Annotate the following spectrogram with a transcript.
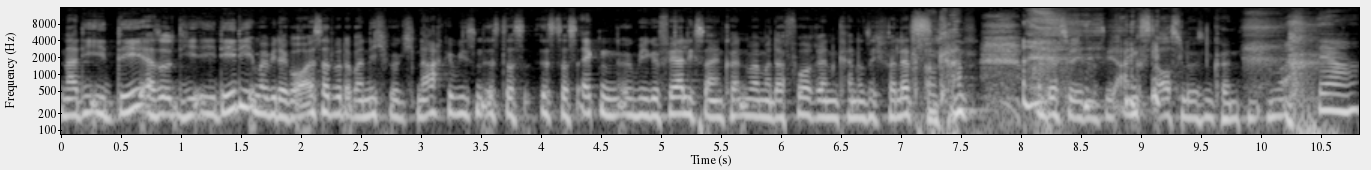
Na, die Idee, also die Idee, die immer wieder geäußert wird, aber nicht wirklich nachgewiesen ist, dass, ist, dass Ecken irgendwie gefährlich sein könnten, weil man davor rennen kann und sich verletzen kann und deswegen sie Angst auslösen könnten. Immer. Ja.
